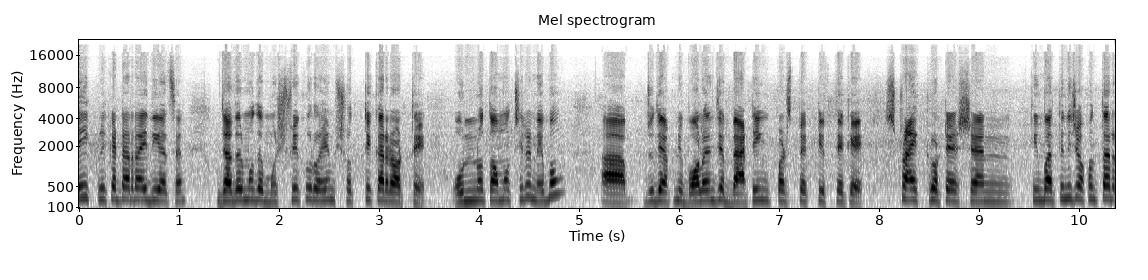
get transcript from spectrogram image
এই ক্রিকেটাররাই দিয়েছেন, যাদের মধ্যে মুশফিকুর রহিম সত্যিকারের অর্থে অন্যতম ছিলেন এবং যদি আপনি বলেন যে ব্যাটিং পার্সপেক্টিভ থেকে স্ট্রাইক রোটেশন কিংবা তিনি যখন তার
